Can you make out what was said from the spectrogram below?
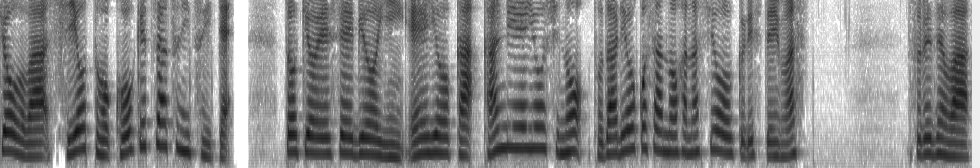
今日は塩と高血圧について。東京衛生病院栄養科管理栄養士の戸田良子さんのお話をお送りしています。それでは、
